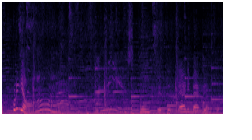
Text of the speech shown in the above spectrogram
அப்படியா? ஸ்பூன் செட்டு டேடி பேக்கில் இருக்கும்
